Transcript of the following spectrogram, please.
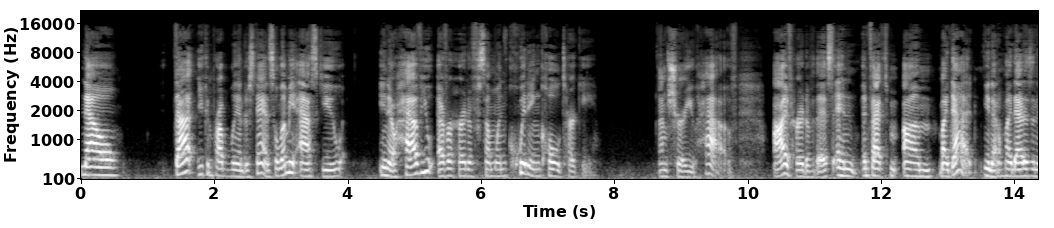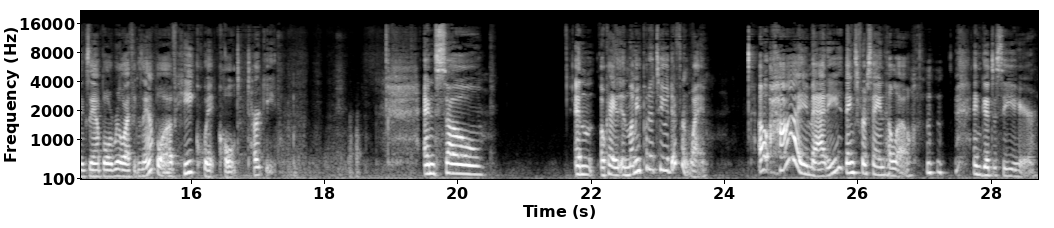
Now, that you can probably understand. So let me ask you, you know, have you ever heard of someone quitting cold turkey? I'm sure you have. I've heard of this. And in fact, um, my dad, you know, my dad is an example, a real life example of he quit cold turkey. And so, and okay, and let me put it to you a different way. Oh, hi, Maddie. Thanks for saying hello and good to see you here.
